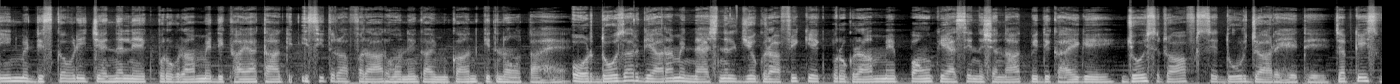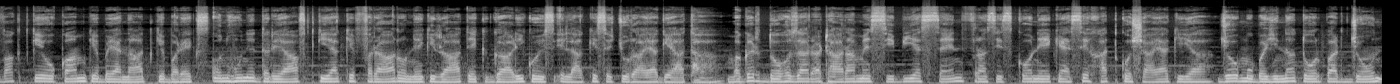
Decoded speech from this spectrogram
2003 में डिस्कवरी चैनल ने एक प्रोग्राम में दिखाया था कि इसी तरह फरार होने का इम्कान कितना होता है। और 2011 में नेशनल जियोग्राफी के एक प्रोग्राम में पाओ के ऐसे निशानात भी दिखाए गए, जो इस राफ्ट से दूर जा रहे थे। जबकि इस वक्त के ओकाम के बयान के बरक्स, उन्होंने दरियाफ्त किया कि फरार होने की रात एक गाड़ी को इस इलाके से चुराया गया था। मगर 2018 में C B S San Francisco ने एक ऐसे खत को शाया किया, जो मुबैना तौर पर जॉन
